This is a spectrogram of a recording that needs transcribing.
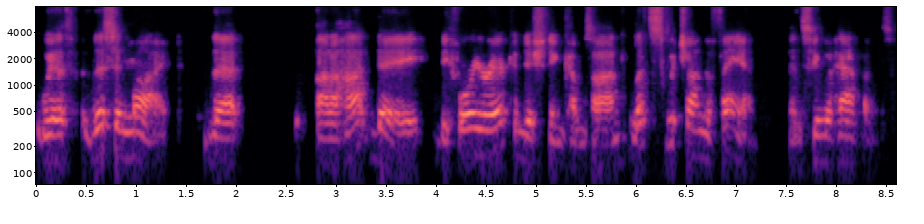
with this in mind that on a hot day, before your air conditioning comes on, let's switch on the fan and see what happens.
